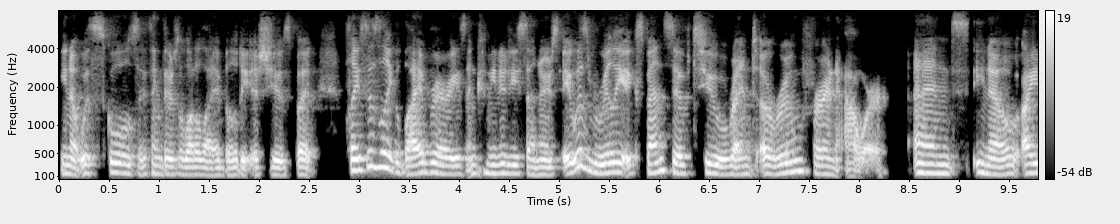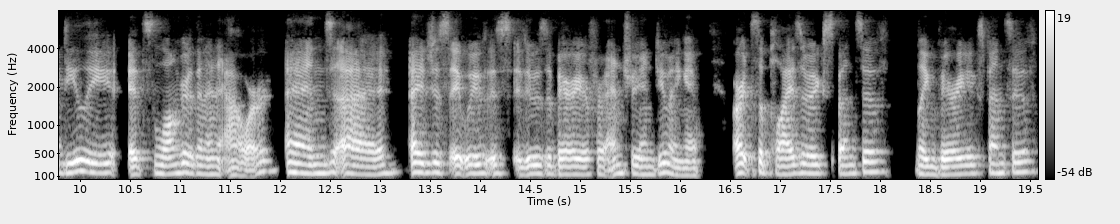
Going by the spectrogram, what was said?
you know with schools i think there's a lot of liability issues but places like libraries and community centers it was really expensive to rent a room for an hour. And you know ideally it's longer than an hour. And uh i just it was it was a barrier for entry in doing it. Art supplies are expensive like very expensive.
